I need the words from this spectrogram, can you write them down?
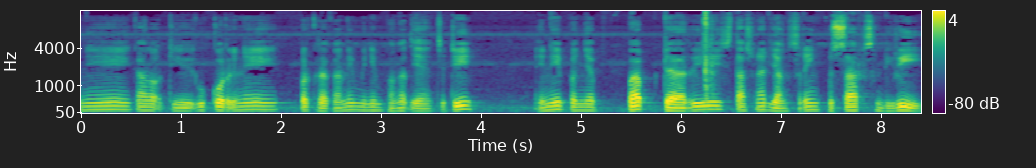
ini kalau diukur ini pergerakannya minim banget ya. Jadi ini penyebab dari stasioner yang sering besar sendiri.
